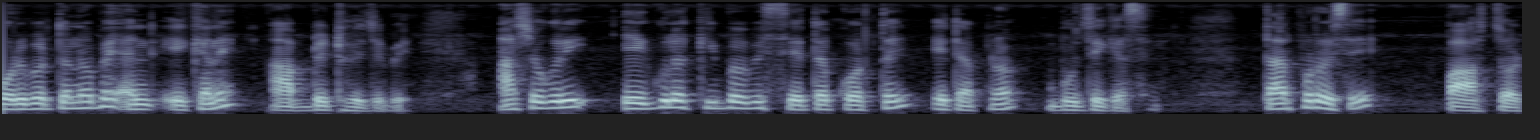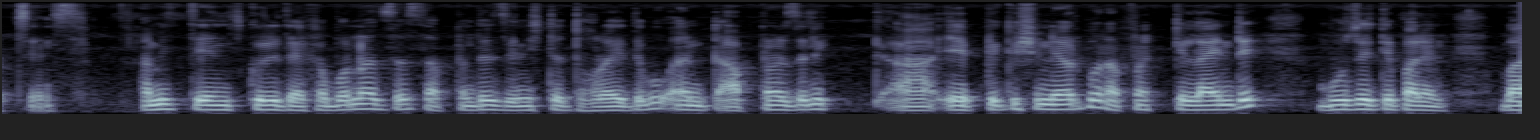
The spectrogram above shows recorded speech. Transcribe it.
পরিবর্তন হবে অ্যান্ড এখানে আপডেট হয়ে যাবে। আশা করি এগুলো কীভাবে সেট আপ করতে এটা আপনারা বুঝে গেছেন। তারপর হয়েছে পাসওয়ার্ড চেঞ্জ আমি চেঞ্জ করে দেখাবো না জাস্ট আপনাদের জিনিসটা ধরাই দেবো অ্যান্ড আপনারা জানি অ্যাপ্লিকেশন নেওয়ার পর আপনার ক্লায়েন্টে বুঝাইতে পারেন বা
